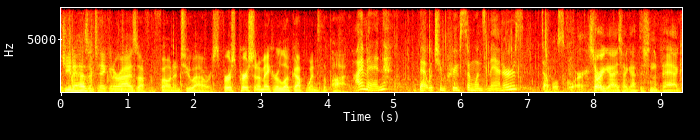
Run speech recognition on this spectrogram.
Gina hasn't taken her eyes off her phone in two hours. First person to make her look up wins the pot. I'm in. Bet which improves someone's manners, double score. Sorry, guys, I got this in the bag.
